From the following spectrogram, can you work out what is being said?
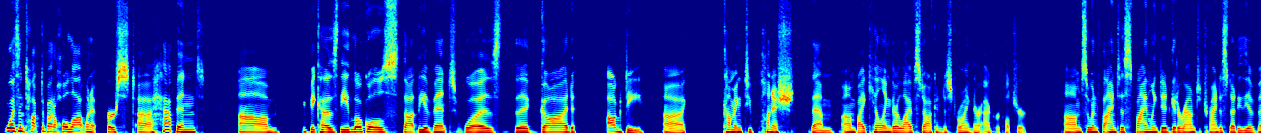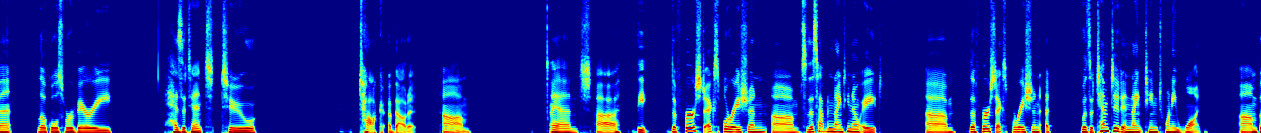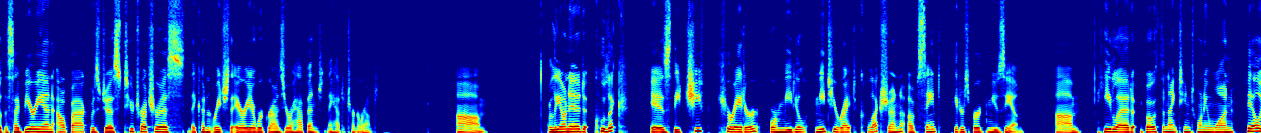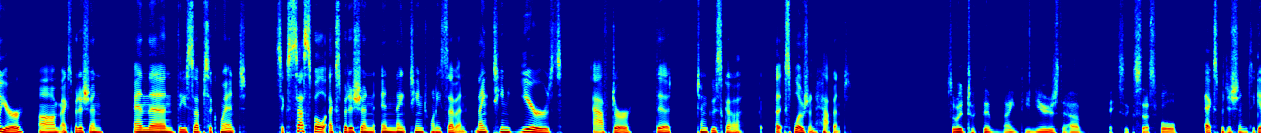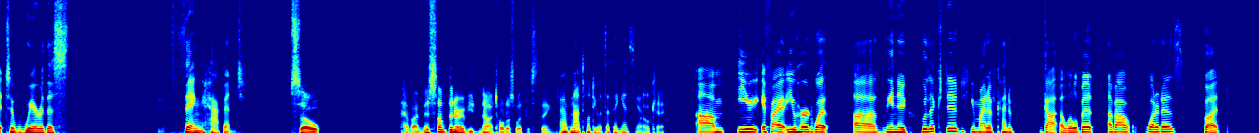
wasn't talked about a whole lot when it first uh, happened um, because the locals thought the event was the god Agdi uh, coming to punish them um, by killing their livestock and destroying their agriculture. Um, so when scientists finally did get around to trying to study the event, locals were very hesitant to talk about it. Um, and uh, the the first exploration. Um, so this happened in 1908. Um, the first exploration uh, was attempted in 1921. Um, but the Siberian outback was just too treacherous. They couldn't reach the area where ground zero happened, and they had to turn around. Um, Leonid Kulik is the chief curator for meteorite collection of St. Petersburg Museum. Um, he led both the 1921 failure um, expedition and then the subsequent successful expedition in 1927, 19 years after the Tunguska explosion happened. so it took them 19 years to have a successful Expedition to get to where this thing happened. so have i missed something or have you not told us what this thing was? I've not told you what the thing is yet. okay Um, you if I you heard what uh Leonid Kulik did, you might have kind of got a little bit about what it is, but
